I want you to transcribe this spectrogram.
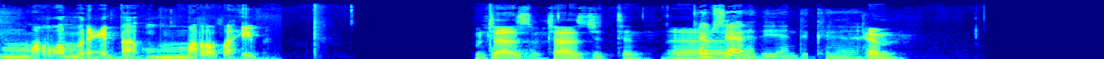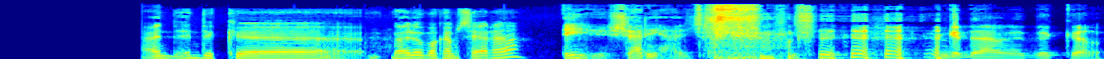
مرة مرعبة مرة رهيبة. ممتاز ممتاز جدا. آه، كم سعر ذي عندك آه، كم؟ عند عندك آه، معلومة كم سعرها؟ إيه شاريها. قد أتذكر.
